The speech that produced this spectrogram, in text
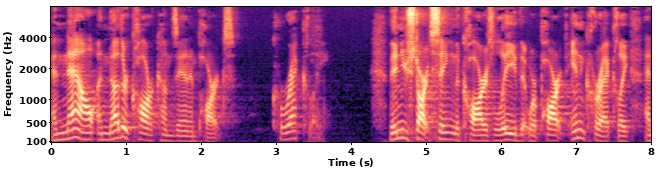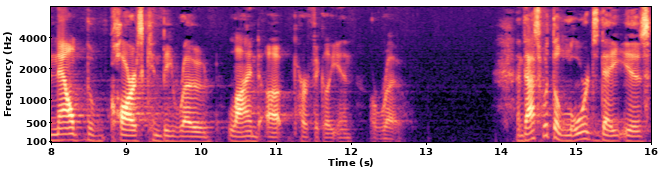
And now another car comes in and parks correctly. Then you start seeing the cars leave that were parked incorrectly, and now the cars can be rowed lined up perfectly in a row. And that's what the Lord's Day is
